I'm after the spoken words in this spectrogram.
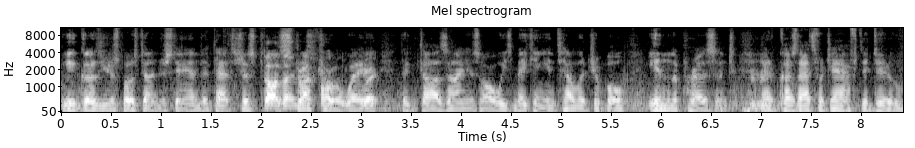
because you're supposed to understand that that's just Dasein a structural way right. that Dasein is always making intelligible in the present, Mm-hmm. because that's what you have to do.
